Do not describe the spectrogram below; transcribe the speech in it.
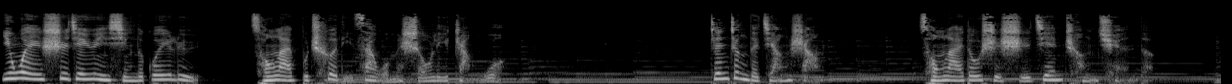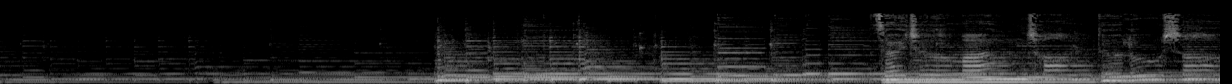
因为世界运行的规律，从来不彻底在我们手里掌握。真正的奖赏。从来都是时间成全的。在这漫长的路上，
